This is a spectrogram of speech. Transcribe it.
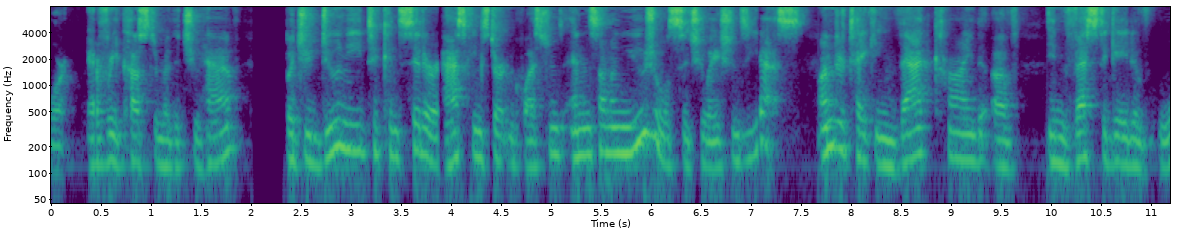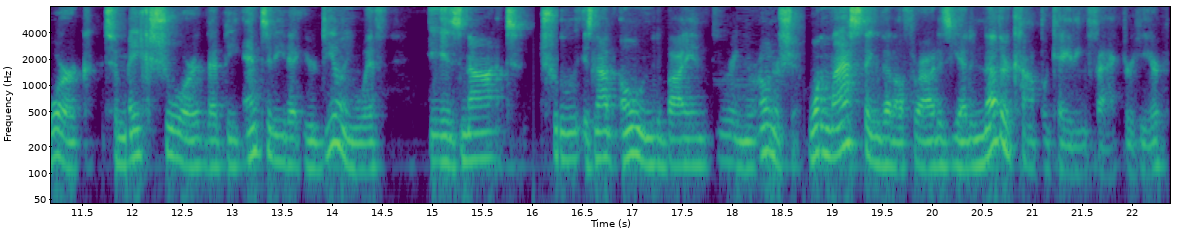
or every customer that you have, but you do need to consider asking certain questions. And in some unusual situations, yes, undertaking that kind of investigative work to make sure that the entity that you're dealing with is not truly is not owned by ensuring your ownership. One last thing that I'll throw out is yet another complicating factor here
